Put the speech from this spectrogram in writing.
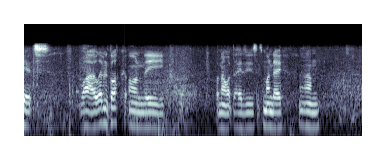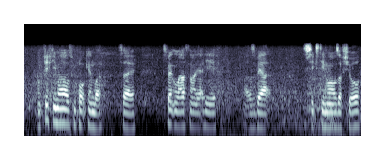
it's wow, 11 o'clock on the, I don't know what day it is, it's Monday. Um, I'm 50 miles from Port Kembla, so spent the last night out here. I was about 60 miles offshore,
